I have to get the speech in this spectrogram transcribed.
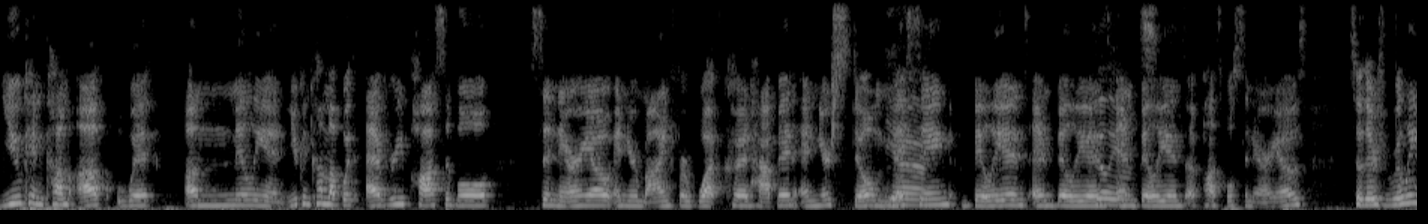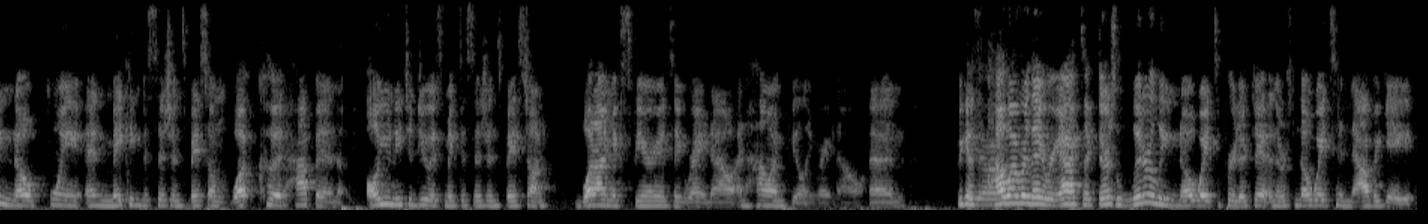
you can come up with a million. You can come up with every possible scenario in your mind for what could happen and you're still Yeah. missing billions and billions, Billions. and billions of possible scenarios. So there's really no point in making decisions based on what could happen. All you need to do is make decisions based on what I'm experiencing right now and how I'm feeling right now. And because Yeah. however they react, like there's literally no way to predict it and there's no way to navigate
